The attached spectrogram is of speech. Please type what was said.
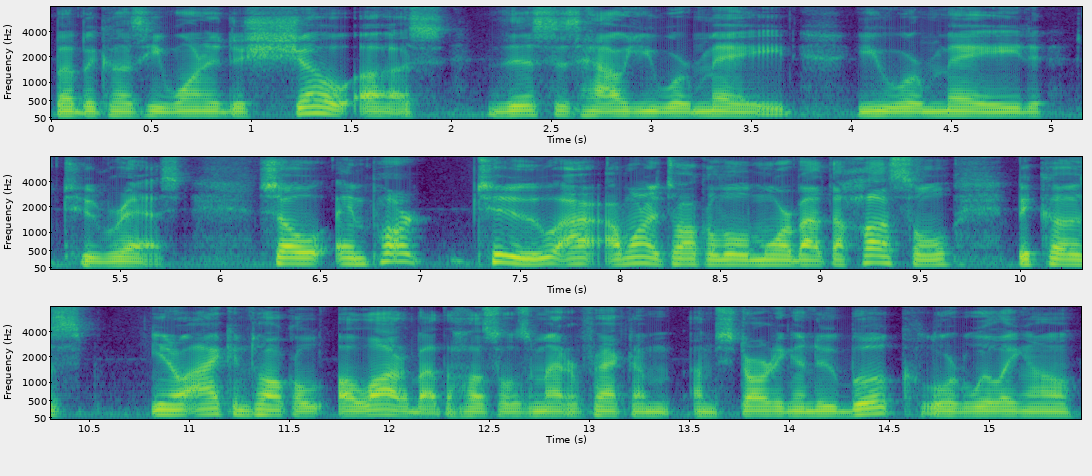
but because He wanted to show us this is how you were made. You were made to rest. So, in part two, I, I want to talk a little more about the hustle because you know, I can talk a, a, lot about the hustle. As a matter of fact, I'm I'm starting a new book. Lord willing, I'll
